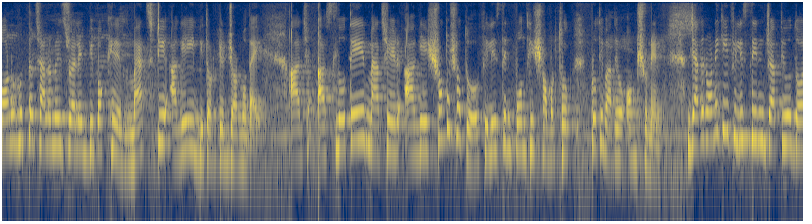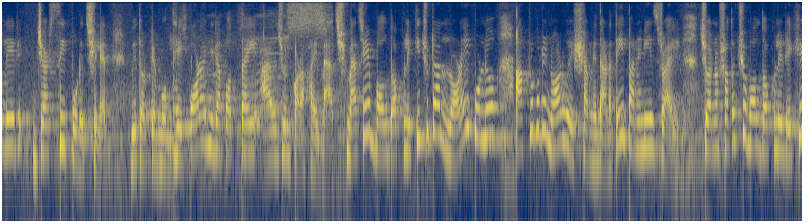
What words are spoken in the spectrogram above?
গণহত্যা চালানো ইসরায়েলের বিপক্ষে ম্যাচটি আগেই বিতর্কের জন্ম দেয়। আজ আসলোতে ম্যাচের আগে শত শত ফিলিস্তিন ফিলিস্তিনপন্থী সমর্থক প্রতিবাদেও অংশ নেন। যাদের অনেকেই ফিলিস্তিন জাতীয় দলের জার্সি পরেছিলেন। বিতর্কের মধ্যে কড়া নিরাপত্তায় আয়োজন করা হয় ম্যাচ। ম্যাচে বল দখলে কিছুটা লড়াই করলেও আক্রমণে নরওয়ের সামনে দাঁড়াতেই পারেনি ইসরায়েল। চুয়ান্ন শতাংশ বল দখলে রেখে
